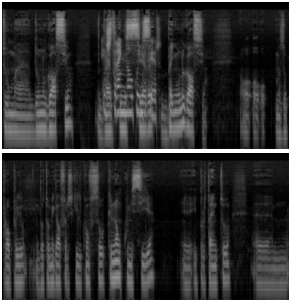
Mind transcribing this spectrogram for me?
de, uma, de um negócio é deve estranho não o conhecer bem o negócio. Ou, ou, mas o próprio Dr. Miguel Frasquilho confessou que não conhecia e, e portanto, uh,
